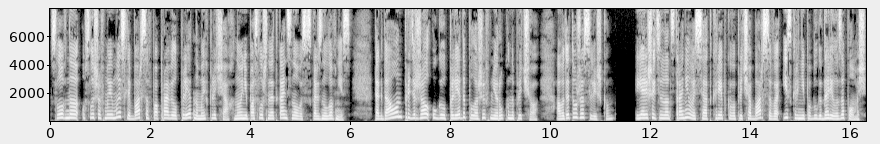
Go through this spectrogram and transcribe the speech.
Словно, услышав мои мысли, Барсов поправил плед на моих плечах, но непослушная ткань снова соскользнула вниз. Тогда он придержал угол пледа, положив мне руку на плечо. А вот это уже слишком. Я решительно отстранилась от крепкого плеча Барсова, искренне поблагодарила за помощь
